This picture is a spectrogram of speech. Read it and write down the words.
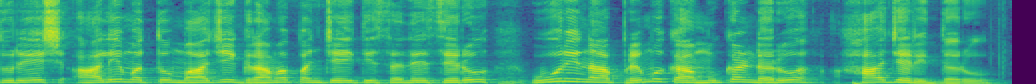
ಸುರೇಶ್, ಆಲಿ ಮತ್ತು ಮಾಜಿ ಗ್ರಾಮ ಪಂಚಾಯಿತಿ ಸದಸ್ಯರು, ಊರಿನ ಪ್ರಮುಖ ಮುಖಂಡರು ಹಾಜರಿದ್ದರು.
